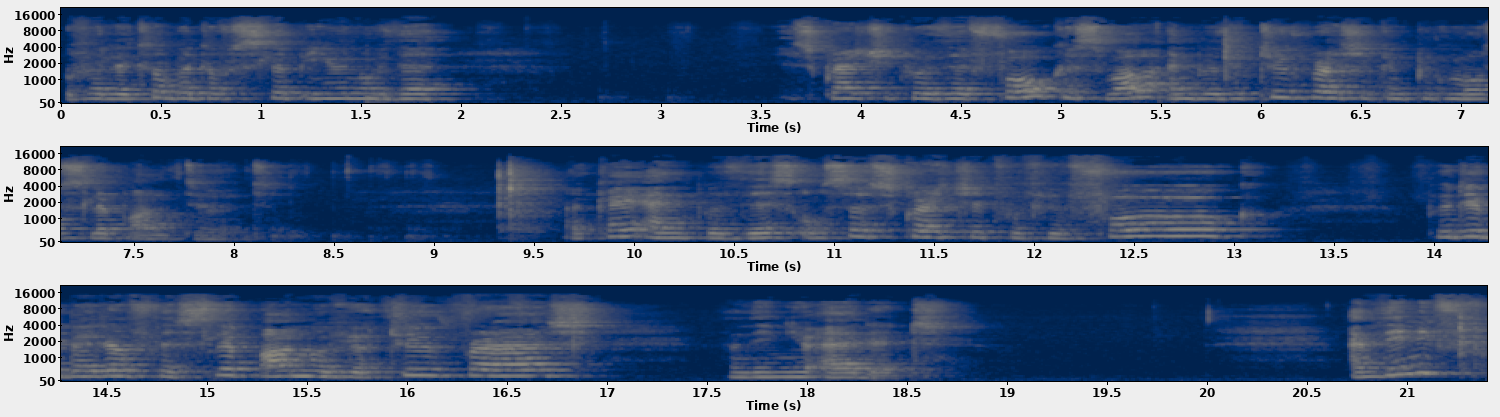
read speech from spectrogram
With a little bit of slip even with the scratch it with a fork as well and with the toothbrush you can put more slip onto it. Okay and with this also scratch it with your fork. Put a bit of the slip on with your toothbrush and then you add it. And then if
